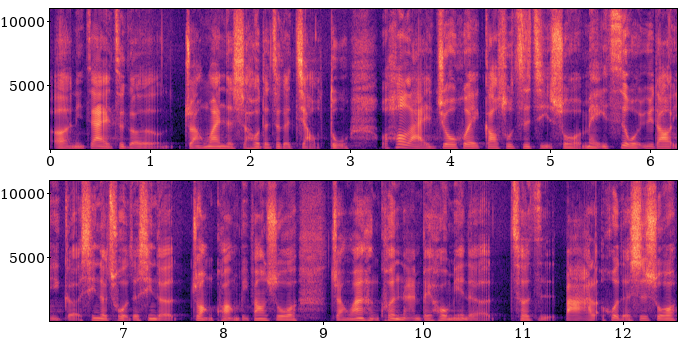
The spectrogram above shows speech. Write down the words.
呃，你在这个转弯的时候的这个角度。我后来就会告诉自己说，每一次我遇到一个新的挫折、新的状况，比方说转弯很困难，被后面的车子扒了，或者是说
